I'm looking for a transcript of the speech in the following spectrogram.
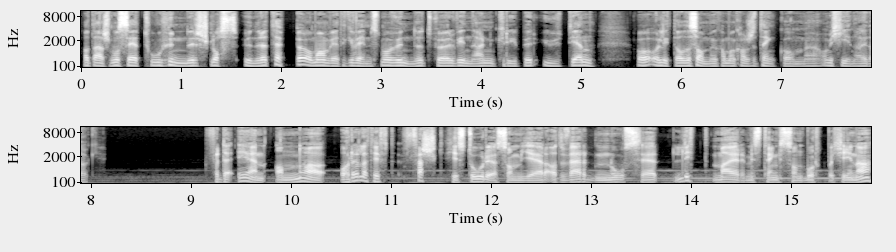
at det er som å se to hunder slåss under et teppe, og man vet ikke hvem som har vunnet før vinneren kryper ut igjen. Og, og litt av det samme kan man kanskje tenke om, eh, om Kina i dag. For det er en annen og relativt fersk historie som gjør at verden nå ser litt mer mistenksomt bort på Kina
